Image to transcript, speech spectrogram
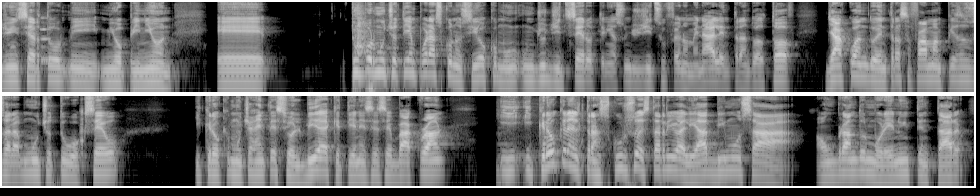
yo inserto mi, mi opinión. Eh, tú por mucho tiempo eras conocido como un, un jiu-jitsu, tenías un jiu-jitsu fenomenal entrando al top. Ya cuando entras a fama empiezas a usar mucho tu boxeo y creo que mucha gente se olvida de que tienes ese background. Y, y creo que en el transcurso de esta rivalidad vimos a, a un Brandon Moreno intentar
